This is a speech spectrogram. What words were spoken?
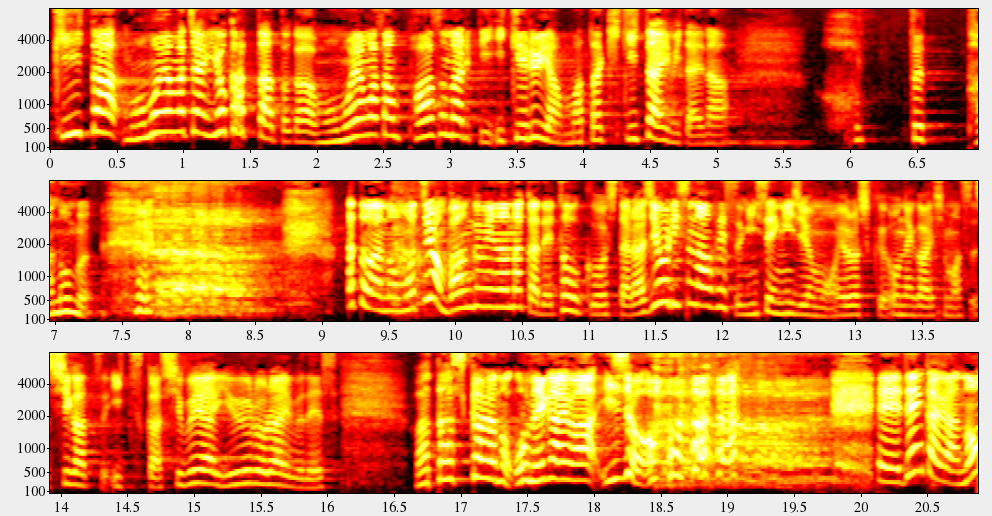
聞いた桃山ちゃんよかったとか桃山さんパーソナリティいけるやんまた聞きたいみたいな。本当に頼む。あとあのもちろん番組の中でトークをしたラジオリスナーフェス2020もよろしくお願いします。4月5日渋谷ユーロライブです。私からのお願いは以上 えー、前回はノン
